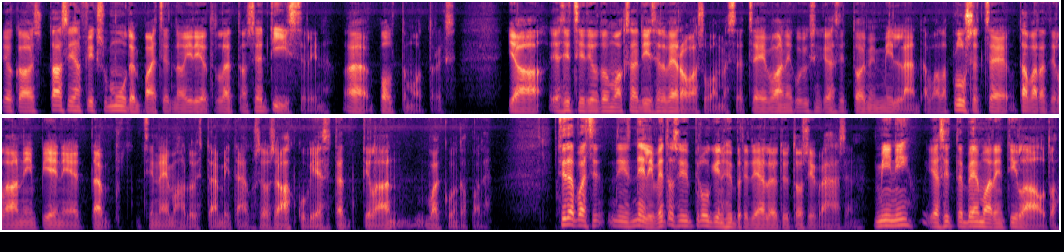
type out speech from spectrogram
joka olisi taas ihan fiksu muuten, paitsi että ne on idiotit laittanut siihen dieselin ää, polttomoottoriksi. Ja, ja sitten siitä joutuu maksaa dieselveroa Suomessa, että se ei vaan niin kuin yksinkertaisesti toimi millään tavalla. Plus, että se tavaratila on niin pieni, että sinne ei mahdu yhtään mitään, kun se on se akku vie sitä tilaa vaikka kuinka paljon. Sitä paitsi niin nelivetosia plugin hybridejä löytyy tosi vähän sen. Mini ja sitten Bemarin tila-auto.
